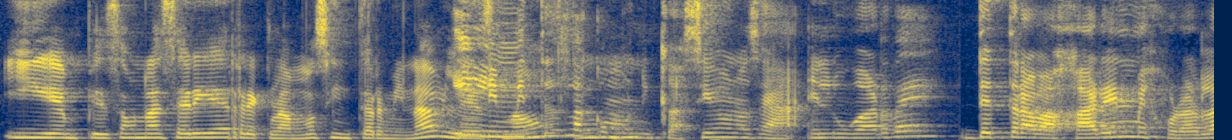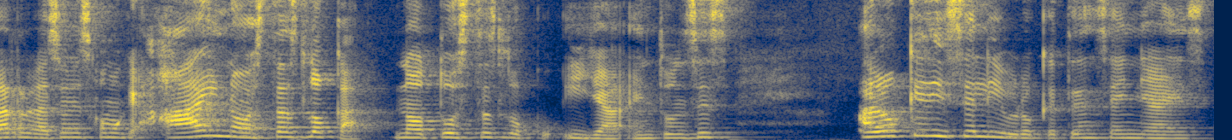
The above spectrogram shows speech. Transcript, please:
Y empieza una serie de reclamos interminables. Y limitas la comunicación, o sea, en lugar de, de trabajar en mejorar la relación, es como que, ay, no, estás loca, no, tú estás loco, y ya. Entonces, algo que dice el libro que te enseña es,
